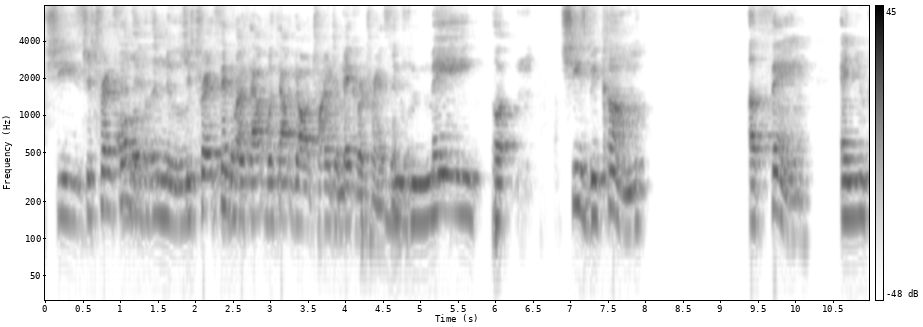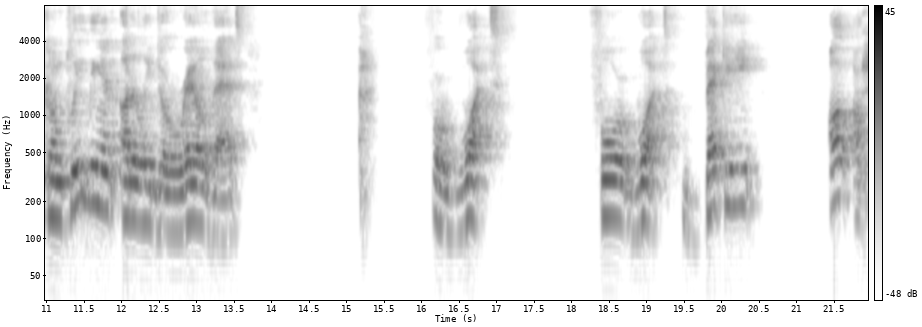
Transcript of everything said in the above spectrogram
She's, She's transcended all over the news. She's transcendent Right. without without y'all trying to make her You've made or she's become a thing and you completely and utterly derail that for what for what becky oh, oh,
